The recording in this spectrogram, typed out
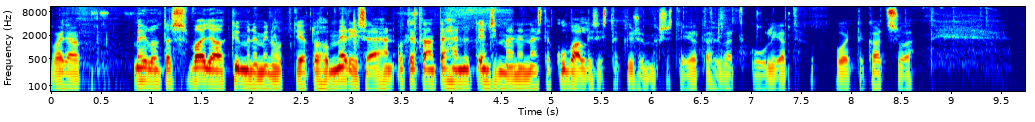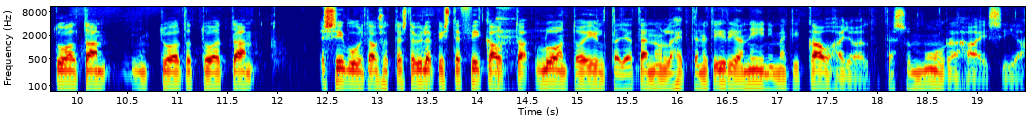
Vajaa, meillä on tässä vajaa 10 minuuttia tuohon merisäähän. Otetaan tähän nyt ensimmäinen näistä kuvallisista kysymyksistä, joita hyvät kuulijat voitte katsoa. Tuolta, tuolta, tuolta sivuilta osoitteesta yle.fi kautta luontoilta ja tänne on lähettänyt Irja Niinimäki Kauhajoilta. Tässä on muurahaisia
